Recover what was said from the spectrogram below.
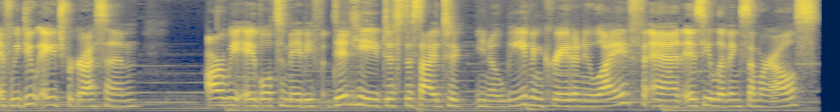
if we do age progress him, are we able to maybe did he just decide to you know leave and create a new life and is he living somewhere else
